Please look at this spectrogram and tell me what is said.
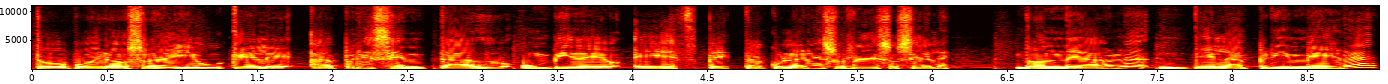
todopoderoso Nayib Bukele ha presentado un video espectacular en sus redes sociales donde habla de la primera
